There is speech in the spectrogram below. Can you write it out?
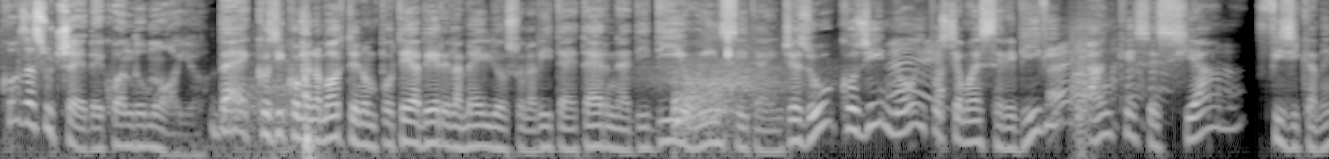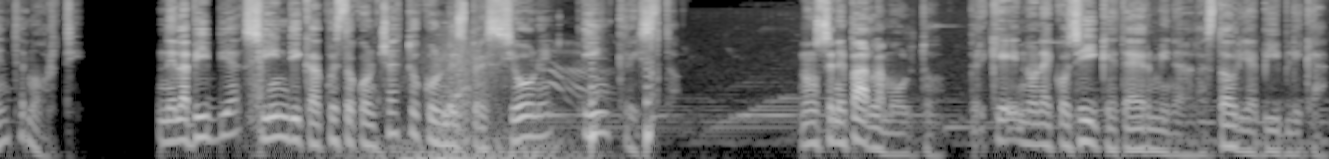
Cosa succede quando muoio? Beh, così come la morte non poté avere la meglio sulla vita eterna di Dio insita in Gesù, così noi possiamo essere vivi anche se siamo fisicamente morti. Nella Bibbia si indica questo concetto con l'espressione in Cristo. Non se ne parla molto, perché non è così che termina la storia biblica.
